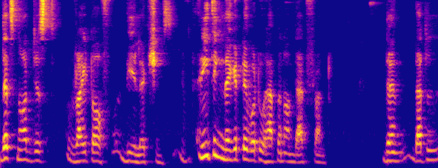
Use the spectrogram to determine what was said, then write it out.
let's not just write off the elections. If anything negative were to happen on that front, then that will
